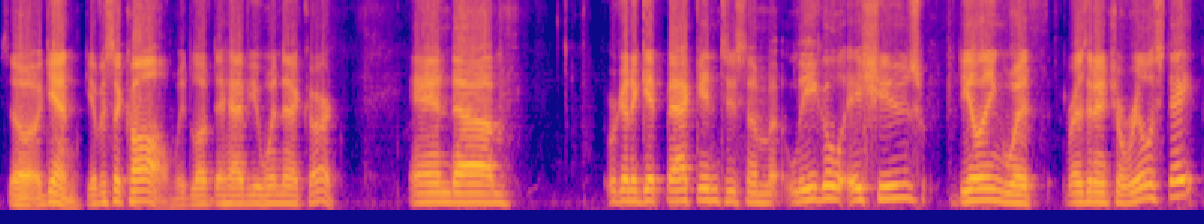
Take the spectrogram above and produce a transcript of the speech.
So again, give us a call. We'd love to have you win that card. And um, we're going to get back into some legal issues dealing with residential real estate.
